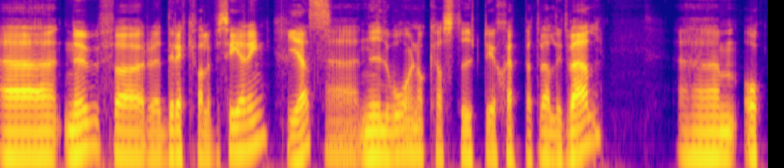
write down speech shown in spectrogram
eh, nu för direktkvalificering. Yes. Eh, Neil Warnock har styrt det skeppet väldigt väl. Ehm, och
